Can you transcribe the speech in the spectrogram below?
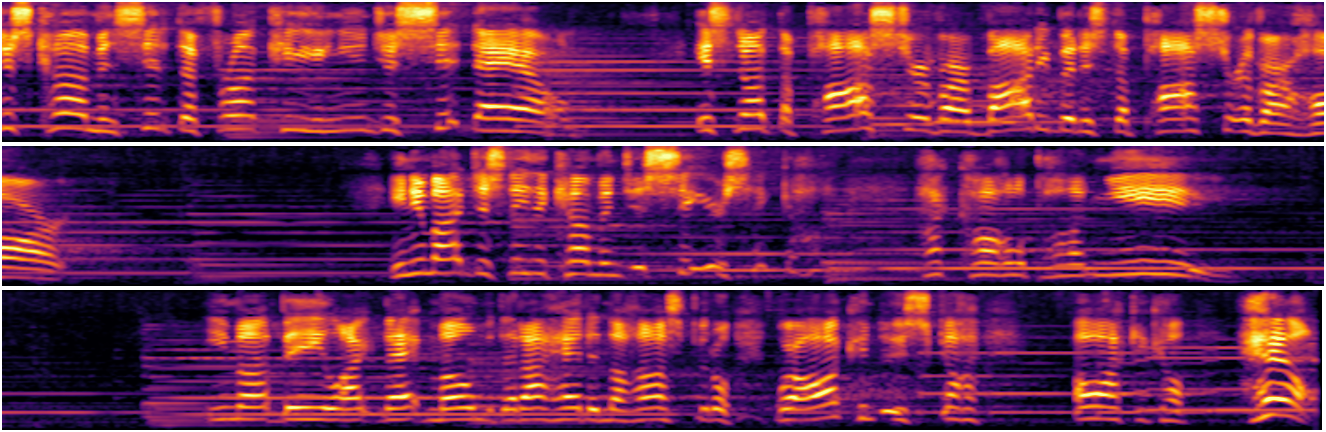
Just come and sit at the front pew and you just sit down. It's not the posture of our body, but it's the posture of our heart. And you might just need to come and just see her say, God, I call upon you. You might be like that moment that I had in the hospital where all I can do is, God, all I can call, help.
